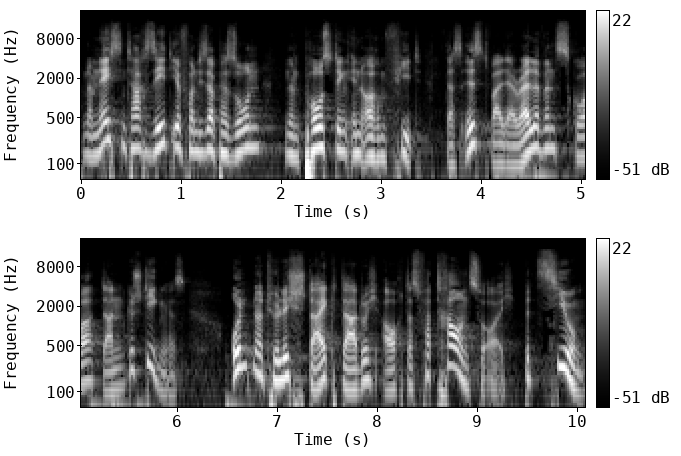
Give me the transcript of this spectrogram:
und am nächsten Tag seht ihr von dieser Person ein Posting in eurem Feed. Das ist, weil der Relevance Score dann gestiegen ist. Und natürlich steigt dadurch auch das Vertrauen zu euch. Beziehung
